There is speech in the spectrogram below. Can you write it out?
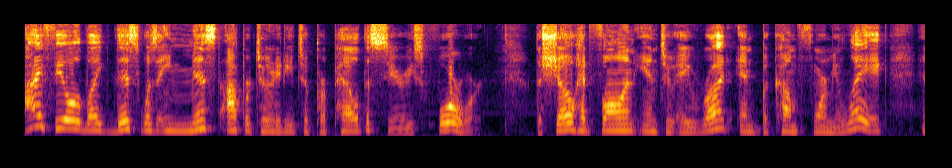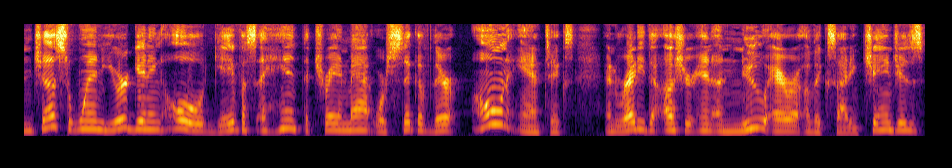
I feel like this was a missed opportunity to propel the series forward. The show had fallen into a rut and become formulaic, and just when You're Getting Old gave us a hint that Trey and Matt were sick of their own antics and ready to usher in a new era of exciting changes,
